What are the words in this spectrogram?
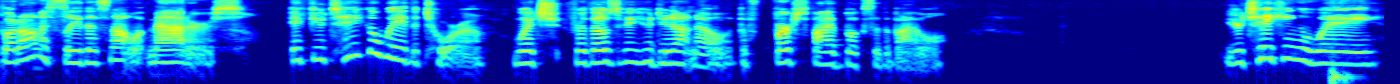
But honestly, that's not what matters. If you take away the Torah, which, for those of you who do not know, the first five books of the Bible, you're taking away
